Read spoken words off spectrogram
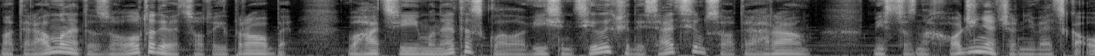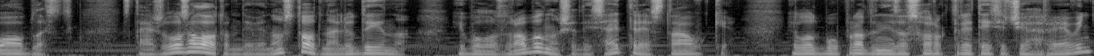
Матеріал монети золото 900-ї проби. Вага цієї монети склала 8,67 грам. Місце знаходження Чернівецька область. Стежило за лотом 91 людина, і було зроблено 63 ставки. І лот був проданий за 43 тисячі гривень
